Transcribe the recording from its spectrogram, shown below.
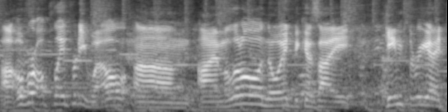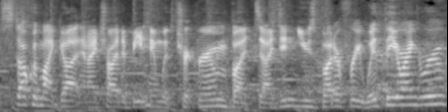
uh, overall played pretty well. Um, I'm a little annoyed because I, game three, I stuck with my gut and I tried to beat him with Trick Room, but I didn't use use Butterfree with the Oranguru,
